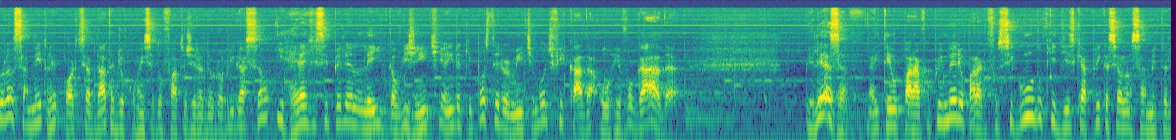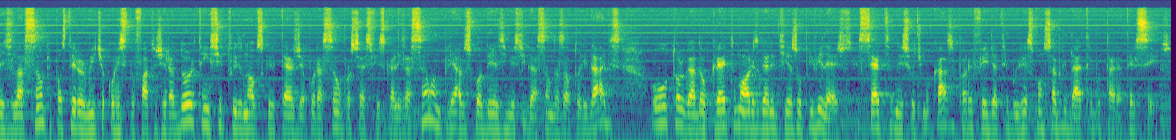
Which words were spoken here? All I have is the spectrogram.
Que o lançamento reporte-se a data de ocorrência do fato gerador da obrigação e rege-se pela lei então vigente, ainda que posteriormente modificada ou revogada. Beleza? Aí tem o parágrafo primeiro e o parágrafo segundo que diz que aplica-se ao lançamento da legislação que posteriormente à ocorrência do fato gerador tem instituído novos critérios de apuração, processo de fiscalização, ampliado os poderes de investigação das autoridades ou otorgado ao crédito maiores garantias ou privilégios, exceto nesse último caso para o efeito de atribuir responsabilidade tributária a terceiros.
